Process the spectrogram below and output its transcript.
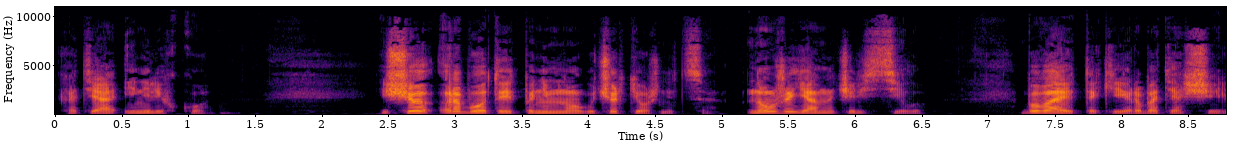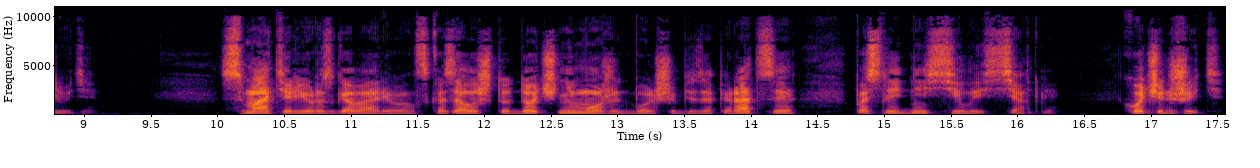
хотя и нелегко. Еще работает понемногу чертежница, но уже явно через силу. Бывают такие работящие люди. С матерью разговаривал, сказала, что дочь не может больше без операции, последние силы иссякли. Хочет жить.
